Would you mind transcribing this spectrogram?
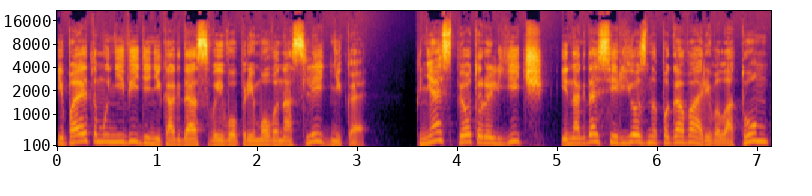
и поэтому не видя никогда своего прямого наследника, князь Петр Ильич иногда серьезно поговаривал о том,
